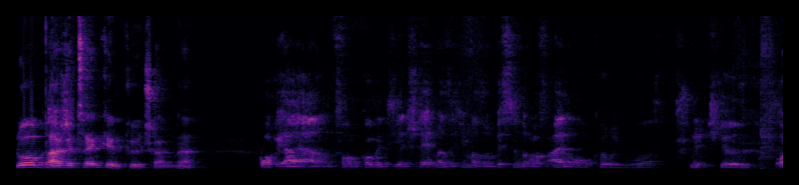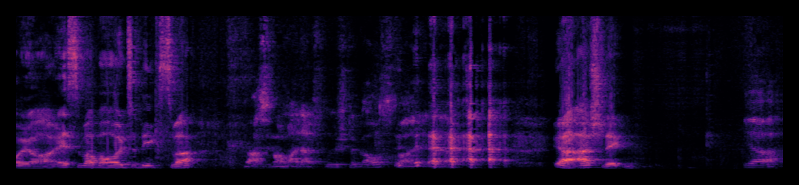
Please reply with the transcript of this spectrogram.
Nur ein paar Getränke im Kühlschrank, ne? Oh, ja, ja, und vorm Kommentieren stellt man sich immer so ein bisschen drauf ein. Oh, Currywurst, Schnittchen. Oh ja, essen wir aber heute nichts, wa? Lass mal mal das Frühstück ausfallen. ne? Ja, Arschlecken. ja,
